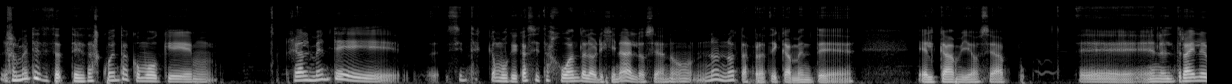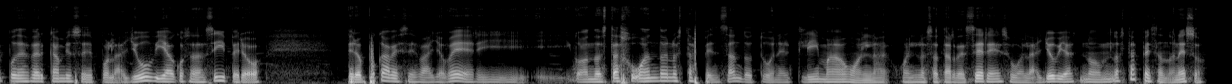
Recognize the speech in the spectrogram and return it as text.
realmente te, das cuenta como que mm, realmente eh, sientes como que casi estás jugando al original, o sea, no, no notas prácticamente el cambio, o sea, eh, en el tráiler puedes ver cambios eh, por la lluvia o cosas así, pero, pero pocas veces va a llover y, cuando estás jugando no estás pensando tú en el clima o en, la, o en los atardeceres o en la lluvia, no, no estás pensando en eso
